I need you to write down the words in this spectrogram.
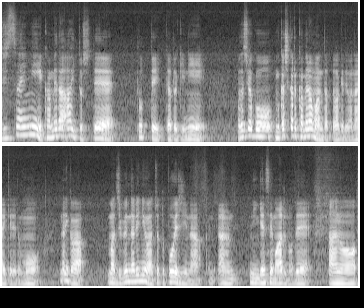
実際にカメラアイとして撮っていった時に私はこう昔からカメラマンだったわけではないけれども何か、まあ、自分なりにはちょっとポエジーなあの人間性もあるのであの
